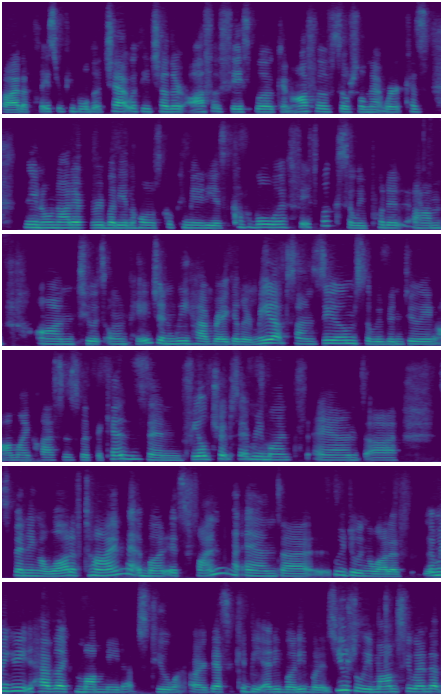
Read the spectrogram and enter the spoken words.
got a place for people to chat with each other off of Facebook and off of social network because you know not everybody in the homeschool community is comfortable with Facebook. So we put it um, onto its own page, and we have regular meetups on Zoom. So we've been doing online classes with the kids and field trips every month, and uh, spending a lot of time, but it's fun. And uh, we're doing a lot of, I mean, we have like mom meetups too, or I guess it could be anybody, but it's usually moms who end up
